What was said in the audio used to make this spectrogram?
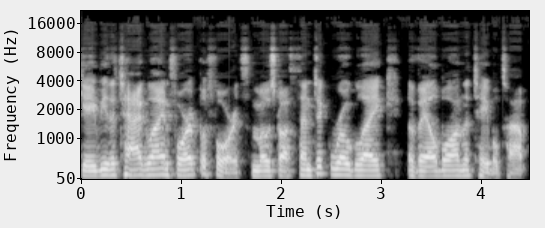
gave you the tagline for it before. It's the most authentic roguelike available on the tabletop.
